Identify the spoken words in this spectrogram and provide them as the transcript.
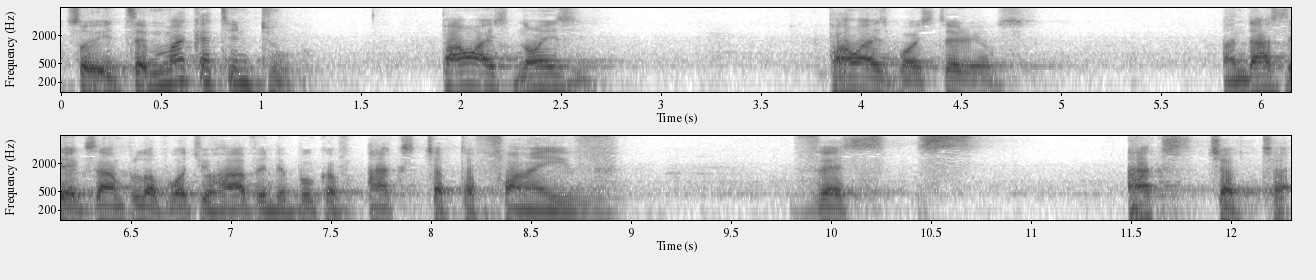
So it's a marketing tool. Power is noisy, power is boisterous. And that's the example of what you have in the book of Acts, chapter 5, verse Acts chapter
